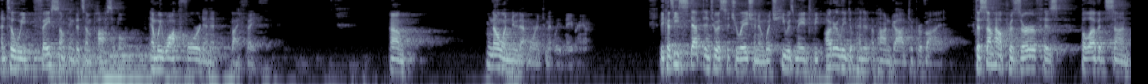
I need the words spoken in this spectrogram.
until we face something that's impossible and we walk forward in it by faith. Um, no one knew that more intimately than Abraham. Because he stepped into a situation in which he was made to be utterly dependent upon God to provide, to somehow preserve his beloved son,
